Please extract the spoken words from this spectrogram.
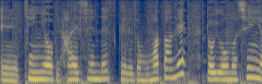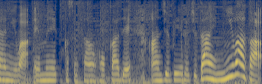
えー、金曜日配信ですけれども、またね、土曜の深夜には MX さん他でアンジュビエルジュ第2話が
